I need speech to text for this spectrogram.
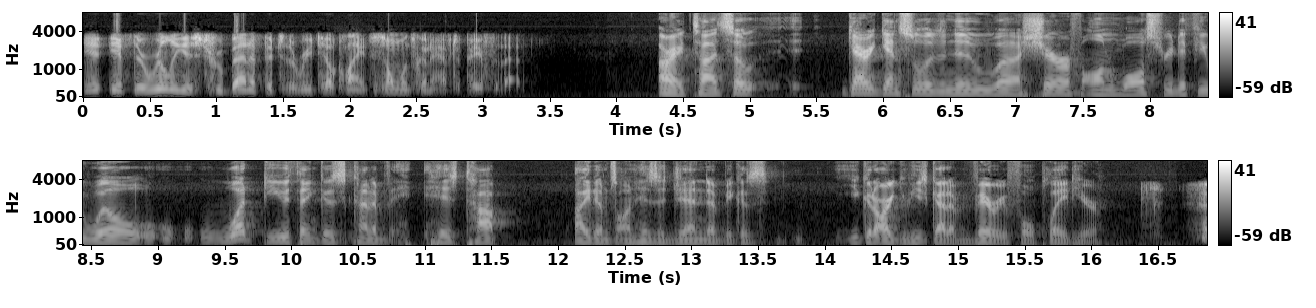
if, if there really is true benefit to the retail client, someone's going to have to pay for that. All right, Todd. So Gary Gensler, the new uh, sheriff on Wall Street, if you will, what do you think is kind of his top items on his agenda? Because you could argue he's got a very full plate here.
